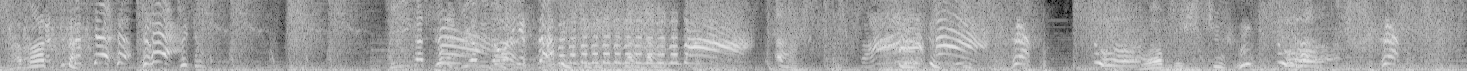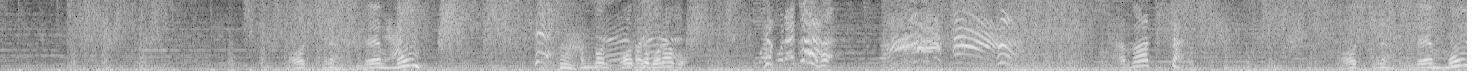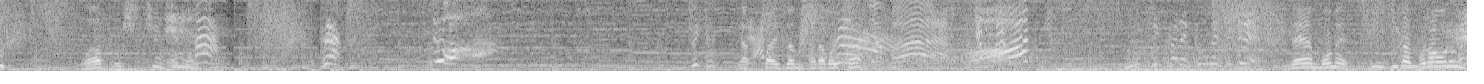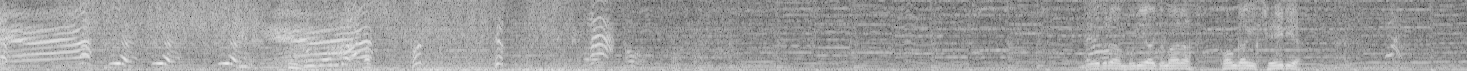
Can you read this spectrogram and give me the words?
잡았다. 뒤 같은 기억 떠버리겠어 와 보시죠. 버텨라 내 몸. 한번 버텨보라고. 뭐라고 잡았다. 버텨라 내 몸. 와 보시죠. 약발 좀 받아볼까? 내 몸에 생기가 돌아오는 거. 불고 온다. 다시. 얘들아 무리하지 마라. 건강이 제일이야.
